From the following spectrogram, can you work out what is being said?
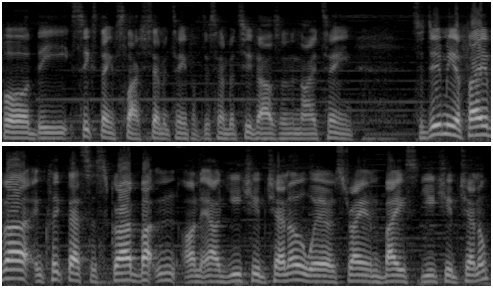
for the 16th slash 17th of December 2019. So do me a favor and click that subscribe button on our YouTube channel. We're Australian based YouTube channel.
